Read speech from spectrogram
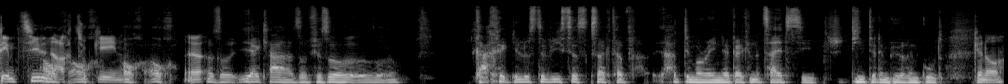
dem Ziel auch, nachzugehen. Auch, auch, auch. Ja. Also, ja klar, also für so, so Rachegelüste, wie ich es jetzt gesagt habe, hat die Moraine ja gar keine Zeit. Sie dient ja dem Höheren Gut. Genau.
